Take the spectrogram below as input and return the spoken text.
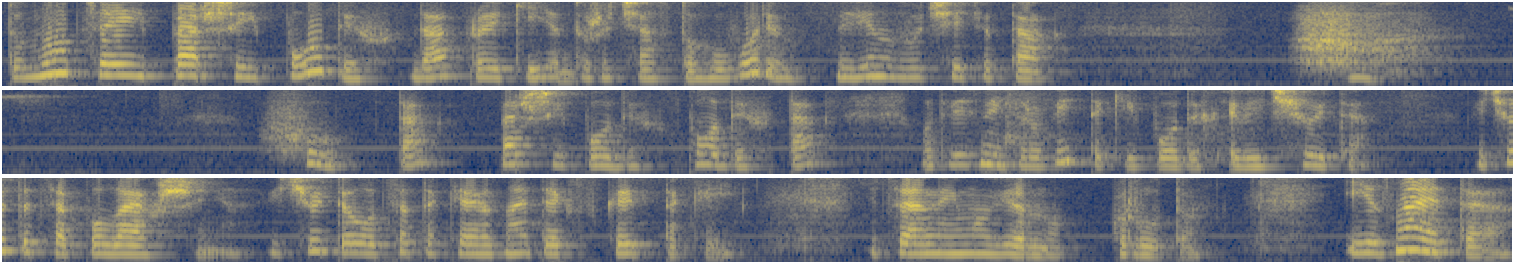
Тому цей перший подих, да, про який я дуже часто говорю, він звучить отак. Ху. Ху, так? Перший подих, подих, так? От візьміть, робіть такий подих і відчуйте. Відчуйте це полегшення. Відчуйте оце таке, знаєте, як скид такий. І це неймовірно круто. І знаєте,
